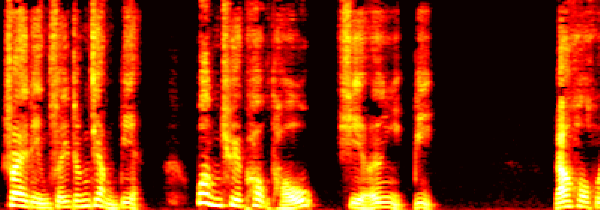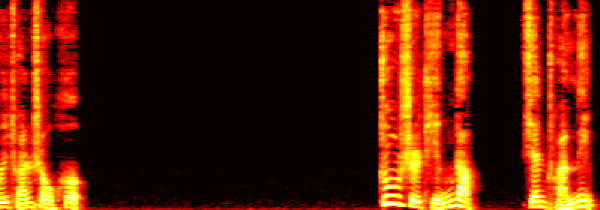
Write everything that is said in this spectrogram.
率领随征将便忘却叩头谢恩已毕，然后回船受贺。朱世廷的先传令，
